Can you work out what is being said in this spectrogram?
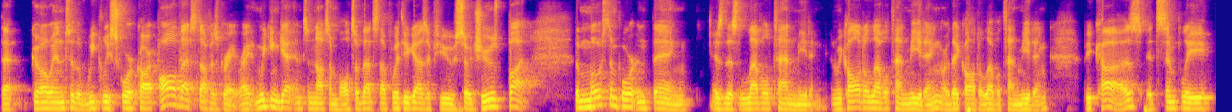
that go into the weekly scorecard, all of that stuff is great, right? And we can get into nuts and bolts of that stuff with you guys if you so choose. But the most important thing is this level 10 meeting. And we call it a level 10 meeting, or they call it a level 10 meeting, because it simply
